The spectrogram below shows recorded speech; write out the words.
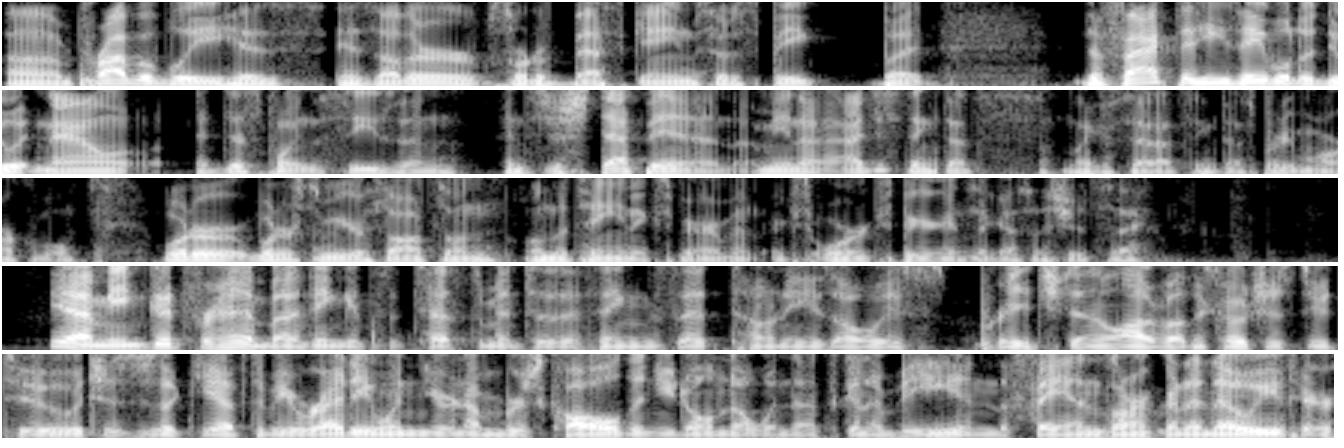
Um, probably his his other sort of best game, so to speak. But the fact that he's able to do it now at this point in the season and just step in, I mean, I, I just think that's like I said, I think that's pretty remarkable. What are what are some of your thoughts on on the Taine experiment or experience? I guess I should say. Yeah, I mean, good for him. I think it's a testament to the things that Tony's always preached, and a lot of other coaches do too, which is like you have to be ready when your number's called, and you don't know when that's going to be, and the fans aren't going to know either.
